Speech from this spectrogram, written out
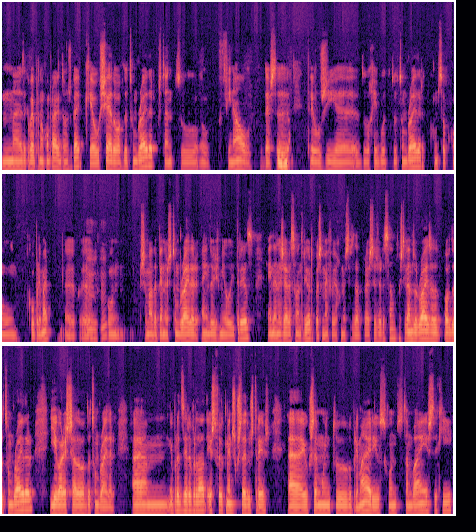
mas acabei por não comprar, então joguei, que é o Shadow of the Tomb Raider, portanto o, o final desta Uhum. trilogia do reboot do Tomb Raider, que começou com, com o primeiro, eh, eh, Uhum. com- chamado apenas Tomb Raider em 2013, ainda na geração anterior, depois também foi remasterizado para esta geração, depois tivemos o Rise of, the Tomb Raider e agora este Shadow of the Tomb Raider. Um, eu para dizer a verdade, este foi o que menos gostei dos três, Uh, eu gostei muito do primeiro e o segundo também, este aqui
